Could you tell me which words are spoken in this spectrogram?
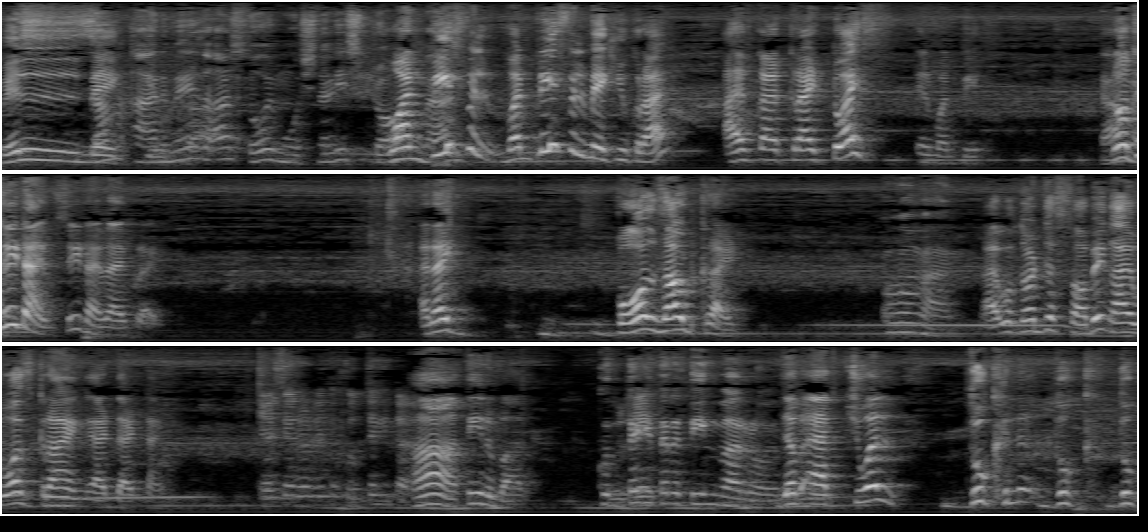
will some make you animes are so emotionally strong one man. piece will one piece will make you cry i have cried twice in one piece Yeah, no three man. times three times i have cried and i balls out cried oh man. I was not just sobbing i was crying at that time. कैसे रो रही तो कुत्ते की तरह। हाँ तीन बार। कुत्ते की तरह तीन बार रोए जब एक्चुअल दुख न- दुख दुख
